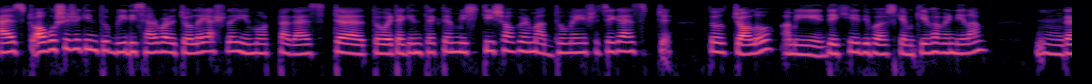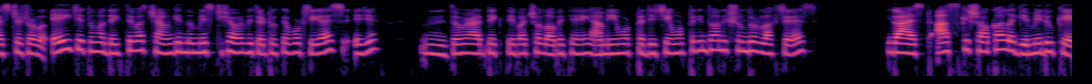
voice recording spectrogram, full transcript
অ্যাস্ট অবশেষে কিন্তু বিডি সার্ভারে চলে আসলে ইমোটটা গ্যাস্ট তো এটা কিন্তু একটা মিষ্টি শপের মাধ্যমে এসেছে গ্যাস্ট তো চলো আমি দেখিয়ে দিব আজকে আমি কীভাবে নিলাম। গ্যাসটা চলো। এই যে তোমরা দেখতে পাচ্ছ, আমি কিন্তু মিষ্টি শপের ভিতরে ঢুকে পড়ছি গ্যাস এই যে তোমরা দেখতে পাচ্ছ লবিতে, আমি ইমোটটা দিচ্ছি ইমোটটা কিন্তু অনেক সুন্দর লাগছে গ্যাস গাইস আজকে সকালে গেমে ঢুকে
